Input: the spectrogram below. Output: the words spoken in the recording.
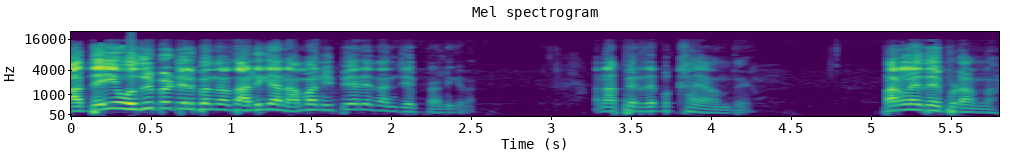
ఆ దెయ్యం వదిలిపెట్టి వెళ్ళిపోయిన తర్వాత అడిగాను అమ్మ నీ పేరు ఏదని చెప్పి అడిగిన. నా పేరు రెబ్బకాయ అంది. పర్లేదు ఇప్పుడు అన్న.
